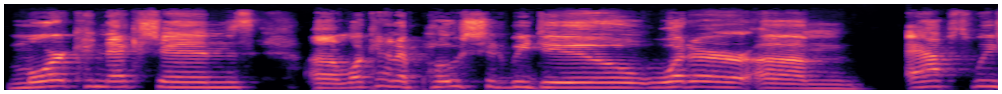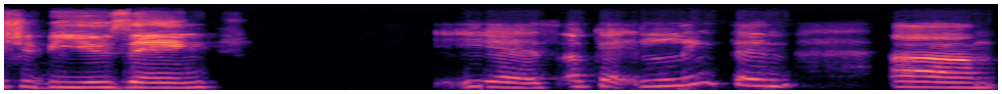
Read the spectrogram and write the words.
more connections? Um, what kind of posts should we do? What are um, apps we should be using? Yes. Okay. Linkedin um,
